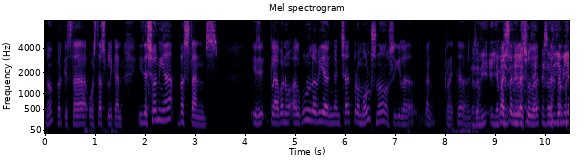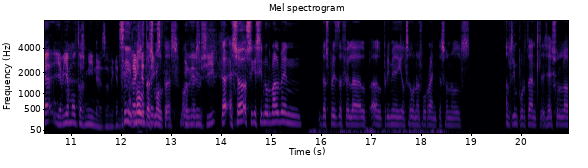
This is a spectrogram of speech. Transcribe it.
no? perquè està, ho està explicant. I d'això n'hi ha bastants. I, clar, bueno, algun l'havia enganxat, però molts no. O sigui, la, bueno, res, que, és a dir, hi havia, vaig tenir l'ajuda. És a dir, hi havia, hi havia moltes mines en aquest, sí, en moltes, aquest text, moltes, per, moltes. per dir-ho així. Això, o sigui, si normalment després de fer la, el, el primer i el segon esborrany, que són els, els importants, llegeixo la,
